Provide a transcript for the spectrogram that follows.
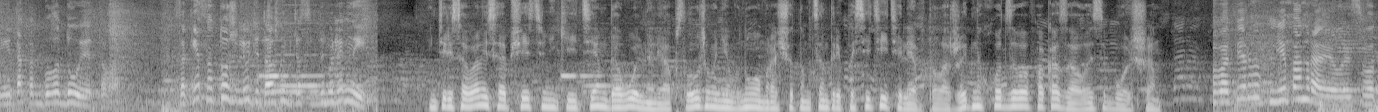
не так, как было до этого. Соответственно, тоже люди должны быть осведомлены. Интересовались общественники и тем, довольны ли обслуживанием в новом расчетном центре посетители. Положительных отзывов оказалось больше. Во-первых, мне понравилось, вот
